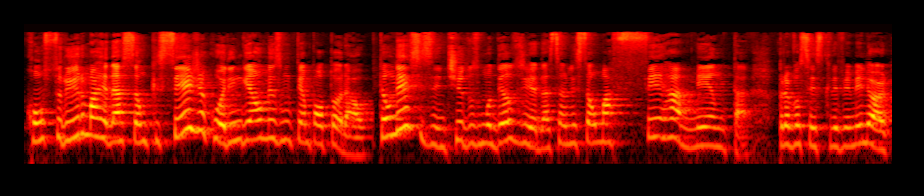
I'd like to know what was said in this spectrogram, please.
construir uma redação que seja coringa e ao mesmo tempo autoral. Então, nesse sentido, os modelos de redação eles são uma ferramenta para você escrever melhor,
